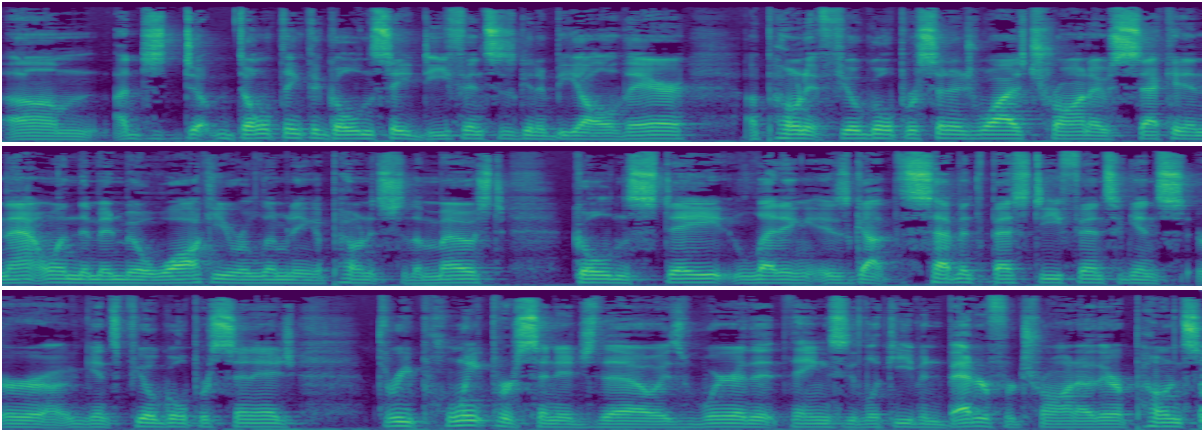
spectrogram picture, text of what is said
Um, I just don't think the Golden State defense is going to be all there. Opponent field goal percentage wise, Toronto second in that one. Them in Milwaukee were limiting opponents to the most. Golden State letting is got the seventh best defense against or against field goal percentage. Three point percentage though is where that things look even better for Toronto. Their opponents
